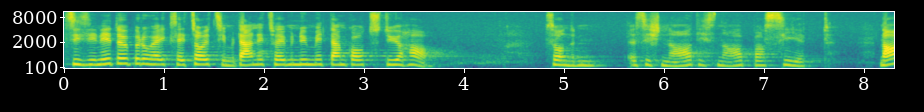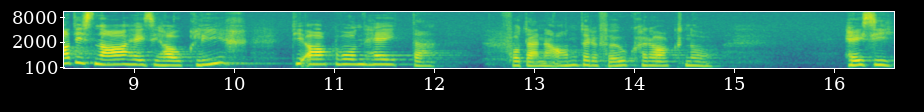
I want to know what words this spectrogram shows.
sind sie nicht über und haben gesagt, so, jetzt sind wir dann nicht, so haben wir nichts mit dem Gott zu tun haben. Sondern es ist nah dies nah passiert. Nah dies nah haben sie halt gleich die Angewohnheiten von diesen anderen Völkern angenommen. Haben sie,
